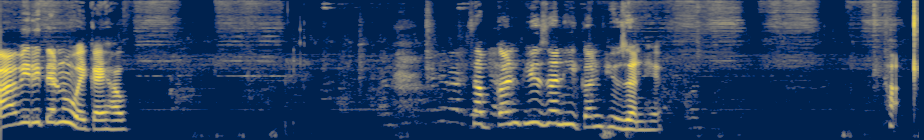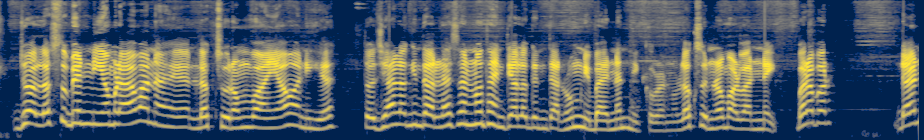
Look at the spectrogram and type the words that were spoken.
આવી રીતે ન હોય કઈ હાવ. સબ કન્ફ્યુઝન હી કન્ફ્યુઝન હે. હા, જો લસુબેનની હમણાં આવવાના હે લક્ષુ રમવા અહીં આવવાની હે તો જ્યાં લગીને ત્યાં લેસન ન થાય ને ત્યાં લગીને ત્યાં રૂમની બહાર નથી નીકળવાનું. લક્ષુને રમાડવાનું નહીં. બરાબર? ડન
